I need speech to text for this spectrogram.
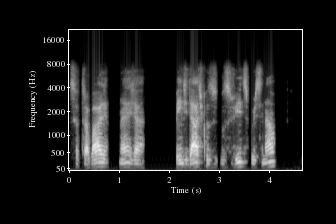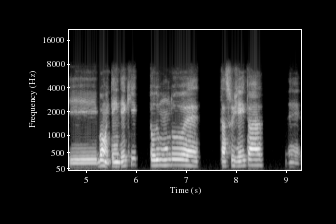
seu trabalho, né? Já bem didáticos os vídeos, por sinal. E, bom, entender que todo mundo está é, tá sujeito a é,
